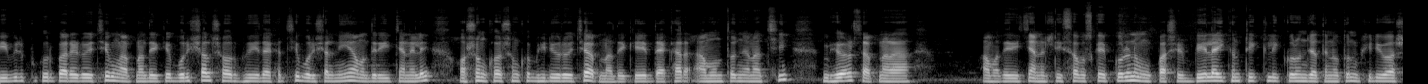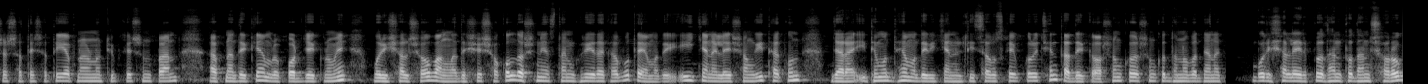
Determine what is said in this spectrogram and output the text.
বিবির পুকুর পাড়ে রয়েছে এবং আপনাদেরকে বরিশাল শহর ঘুরিয়ে দেখাচ্ছি। বরিশাল নিয়ে আমাদের এই চ্যানেলে অসংখ্য অসংখ্য ভিডিও রয়েছে। আপনাদেরকে দেখার আমন্ত্রণ জানাচ্ছি। ভিউয়ার্স, আপনারা আমাদের এই চ্যানেলটি সাবস্ক্রাইব করুন এবং পাশের বেল আইকনটি ক্লিক করুন যাতে নতুন ভিডিও আসার সাথে সাথেই আপনারা নোটিফিকেশন পান। আপনাদেরকে আমরা পর্যায়ক্রমে বরিশাল সহ বাংলাদেশের সকল দর্শনীয় স্থান ঘুরিয়ে দেখাবো, তাই আমাদের এই চ্যানেলের সঙ্গেই থাকুন। যারা ইতিমধ্যে আমাদের এই চ্যানেলটি সাবস্ক্রাইব করেছেন, তাদেরকে অসংখ্য অসংখ্য ধন্যবাদ জানাচ্ছি। বরিশালের প্রধান প্রধান সড়ক,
